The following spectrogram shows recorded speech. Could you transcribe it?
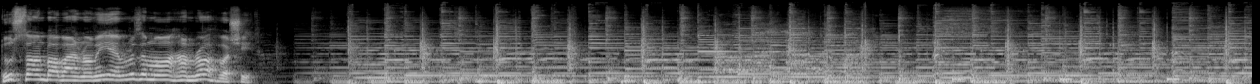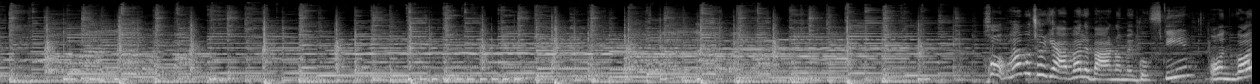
دوستان با برنامه امروز ما همراه باشید. اول برنامه گفتیم. عنوان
